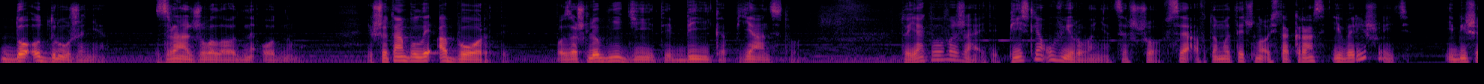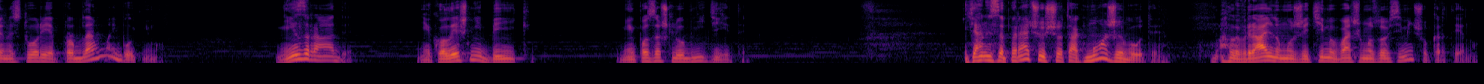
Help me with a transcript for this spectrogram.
до одруження зраджувала одне одному, якщо там були аборти, позашлюбні діти, бійка, п'янство, то як ви вважаєте, після увірування це що? Все автоматично ось так раз і вирішується? І більше не створює проблем в майбутньому? Ні зради, ні колишні бійки, ні позашлюбні діти. Я не заперечую, що так може бути, але в реальному житті ми бачимо зовсім іншу картину.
